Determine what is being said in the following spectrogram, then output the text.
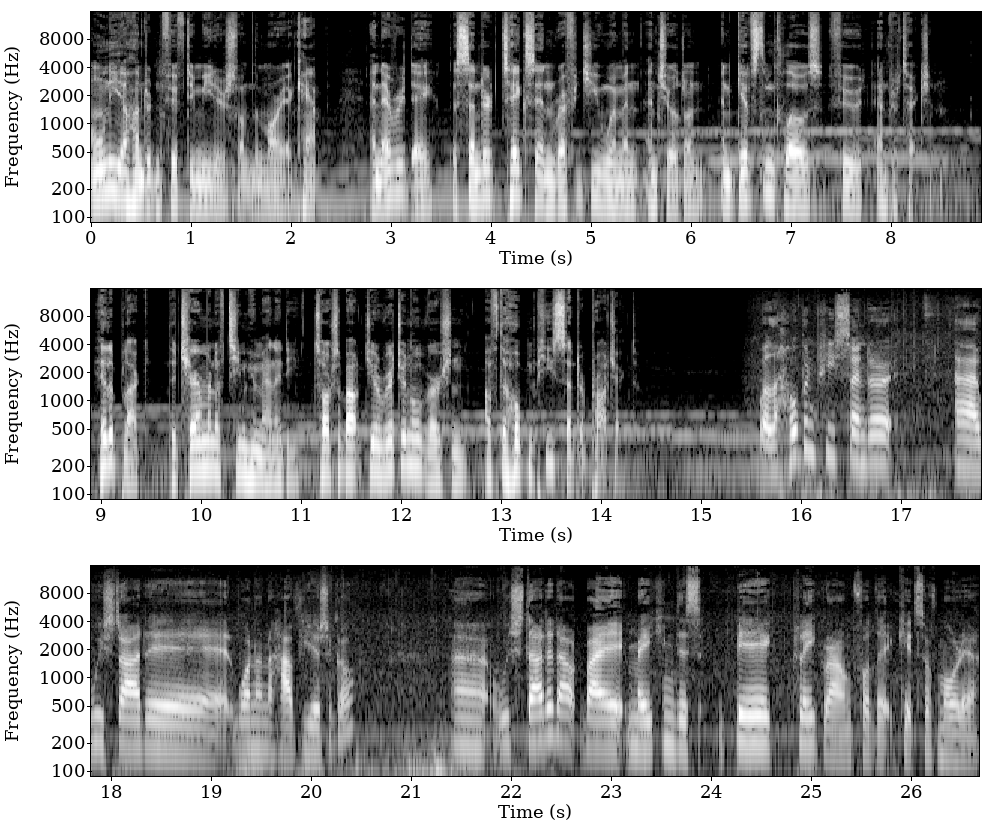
only 150 meters from the Moria camp. And every day, the center takes in refugee women and children and gives them clothes, food, and protection. Helle Black, the chairman of Team Humanity, talks about the original version of the Hope and Peace Center project. Well, the Hope and Peace Center, uh, we started one and a half years ago. Uh, we started out by making this big playground for the kids of Moria,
